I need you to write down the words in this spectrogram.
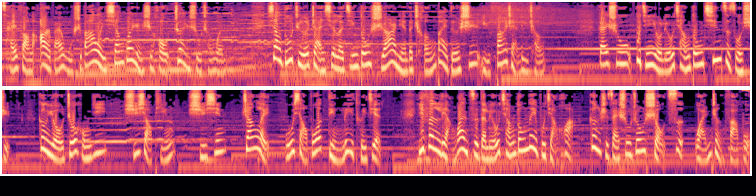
采访了二百五十八位相关人士后撰述成文。向读者展现了京东十二年的成败得失与发展历程。该书不仅有刘强东亲自作序，更有周鸿祎、徐小平、徐新、张磊、吴晓波鼎力推荐。一份两万字的刘强东内部讲话，更是在书中首次完整发布。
